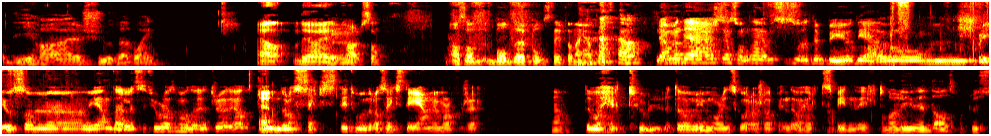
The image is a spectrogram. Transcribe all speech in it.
Og de har 37 poeng. ja, de har Erik Karlsson. Altså både positivt og negativt. Ja. Ja, men det er det er sånn det er. Det blir jo, de er jo Det blir jo som uh, igjen Dallas i fjor, da, som hadde, jeg tror de hadde 260-261 i målforskjell. Ja. Det var helt tullete hvor mye mål de skåra og slapp inn. Det var helt spinnvilt. Og nå ligger de Dals på pluss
